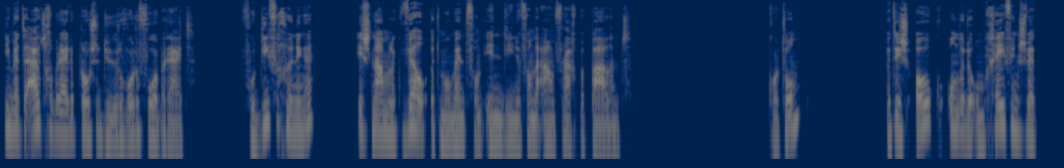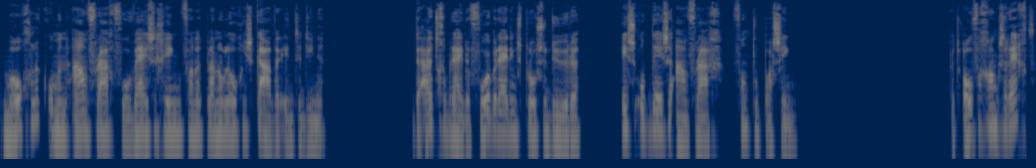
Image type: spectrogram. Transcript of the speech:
die met de uitgebreide procedure worden voorbereid. Voor die vergunningen is namelijk wel het moment van indienen van de aanvraag bepalend. Kortom, het is ook onder de omgevingswet mogelijk om een aanvraag voor wijziging van het planologisch kader in te dienen. De uitgebreide voorbereidingsprocedure is op deze aanvraag van toepassing. Het overgangsrecht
